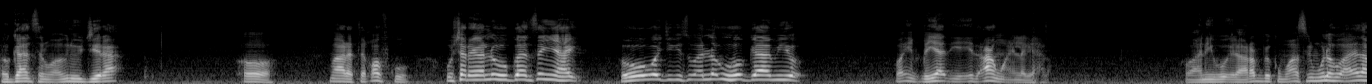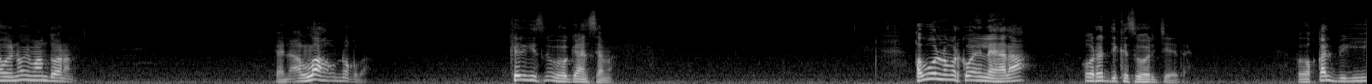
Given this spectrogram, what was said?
Hoggaansan waa inuu jiraa. Oo maaragtay qofku uu sharciga alla u hoggaansan yahay oo wejigiisu alla u hoggaamiyo waa inqiyaad iyo idcaam waa in laga helo. Wa aniibuu ilaa rabbikum wa aslimuu lahu aayadaha way noo imaan doonaan. Yani allah u noqda keligiisna u hoggaansama qabuulna marka waa in la helaa oo raddi ka soo horjeeda oo qalbigii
